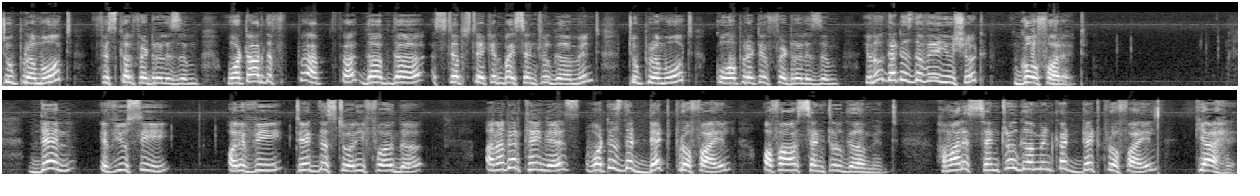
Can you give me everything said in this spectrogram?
to promote fiscal federalism what are the steps taken by central government to promote cooperative federalism you know that is the way you should go for it then if you see और if we take the story further another thing is what is the debt profile of our central government हमारे सेंट्रल गवर्नमेंट का डेट प्रोफाइल क्या है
